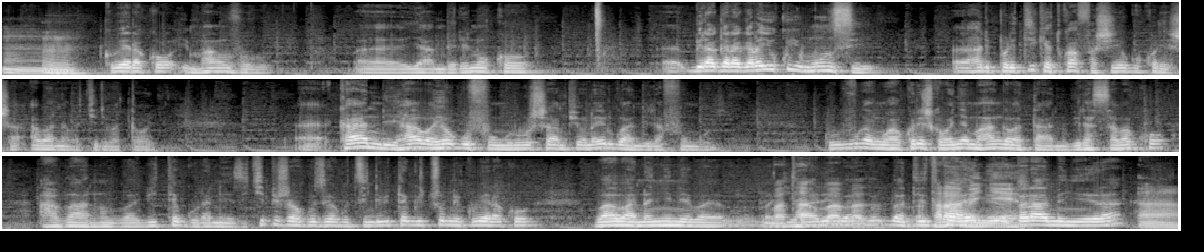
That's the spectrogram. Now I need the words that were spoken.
Mm. kubera ko impamvu ya mbere ni uko biragaragara yuko uyu munsi hari politiki twafashe yo gukoresha abana bakiri batoya. Kandi habayeho gufungura ubu shampiyona y'u rwanda irafunguye. Kuvuga ngo hakoreshwa abanyamahanga batanu birasaba ko abantu ba- bitegura neza. Ikipe ishobora kuza gutsinda ibitego icumi kubera ko babana nyine bataramenyera. Ah.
